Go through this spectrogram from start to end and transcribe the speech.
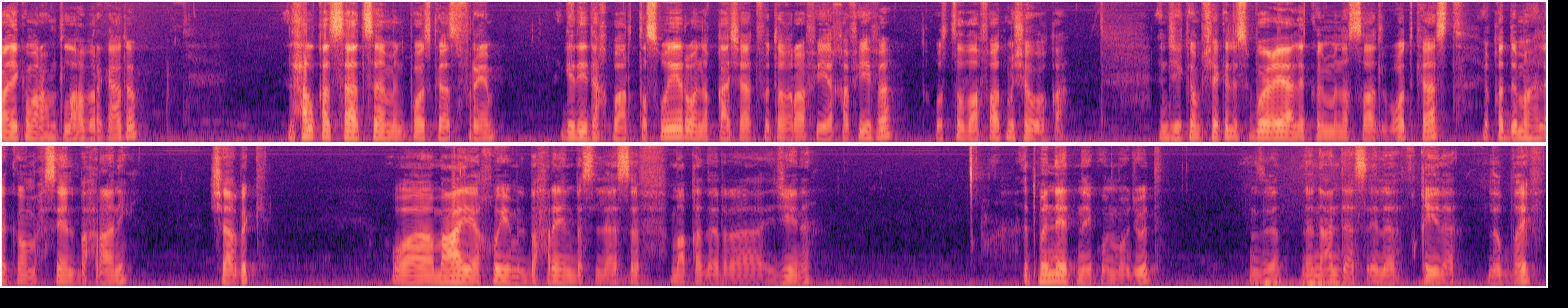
عليكم ورحمة الله وبركاته. الحلقة السادسة من بودكاست Frame جديد أخبار تصوير ونقاشات فوتوغرافية خفيفة واستضافات مشوقة. نجيكم بشكل أسبوعي على كل منصات البودكاست يقدمها لكم حسين البحراني شابك ومعاي أخوي من البحرين بس للأسف ما قدر يجينا. تمنيت إنه يكون موجود زين لأن عنده أسئلة ثقيلة للضيف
